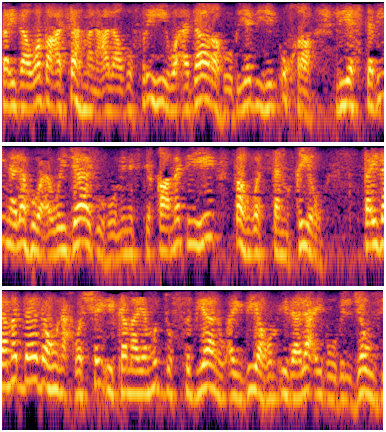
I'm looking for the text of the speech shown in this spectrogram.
فإذا وضع سهما على ظفره وأداره بيده الأخرى ليستبين له اعوجاجه من استقامته فهو التنقير. فإذا مد يده نحو الشيء كما يمد الصبيان أيديهم إذا لعبوا بالجوز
